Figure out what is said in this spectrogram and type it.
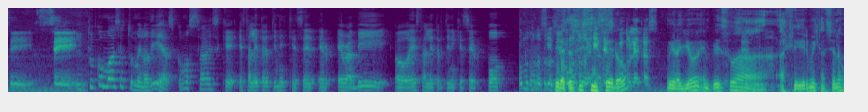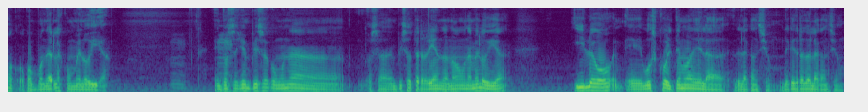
Sí, sí. ¿Y tú cómo haces tus melodías? ¿Cómo sabes que esta letra tiene que ser R&B o esta letra tiene que ser pop? ¿Cómo tú lo sientes? Mira, te soy sincero. Mira, yo empiezo a, a, escribir mis canciones o, o componerlas con melodía. Mm. Entonces yo empiezo con una, o sea, empiezo tarareando, ¿no? Una melodía y luego eh, busco el tema de la, de la canción, de qué trata la canción.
